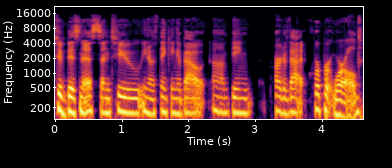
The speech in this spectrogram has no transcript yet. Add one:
to business and to you know thinking about um, being part of that corporate world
